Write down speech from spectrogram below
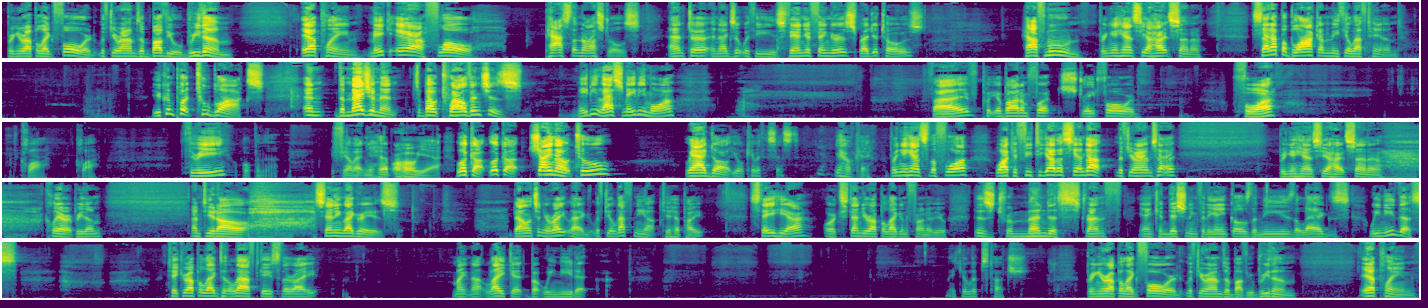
Bring your upper leg forward, lift your arms above you, breathe in. Airplane, make air flow past the nostrils. Enter and exit with ease. Fan your fingers, spread your toes. Half moon, bring your hands to your heart center. Set up a block underneath your left hand. You can put two blocks. And the measurement, it's about 12 inches, maybe less, maybe more. Five, put your bottom foot straight forward. Four, claw, claw. Three, open that. You feel that in your hip? Oh, yeah. Look up, look up. Shine out. Two, ragdoll. You okay with assist? Yeah. Yeah, okay. Bring your hands to the floor. Walk your feet together. Stand up. Lift your arms high. Bring your hands to your heart center. Clear it. Breathe in. Empty it out. Standing leg raise. Balance on your right leg. Lift your left knee up to hip height. Stay here or extend your upper leg in front of you. This is tremendous strength and conditioning for the ankles, the knees, the legs. We need this. Take your upper leg to the left, gaze to the right. Might not like it, but we need it. Make your lips touch. Bring your upper leg forward. Lift your arms above you. Breathe in. Airplane.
